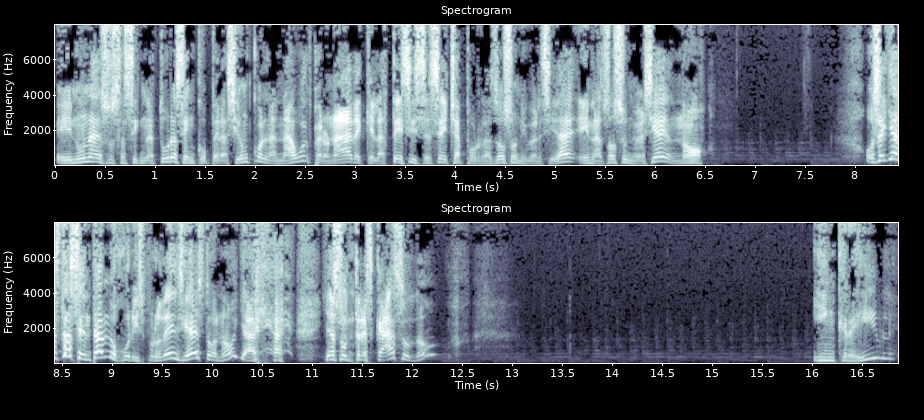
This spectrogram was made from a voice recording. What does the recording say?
en una de sus asignaturas en cooperación con la NAWAC, pero nada de que la tesis es hecha por las dos universidades, en las dos universidades, no. O sea, ya está sentando jurisprudencia esto, ¿no? Ya, ya, ya son tres casos, ¿no? Increíble.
